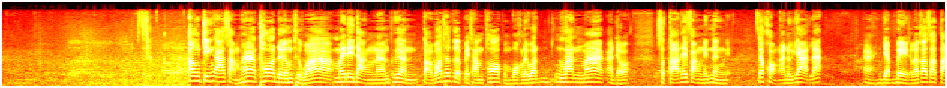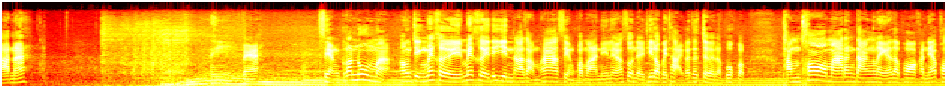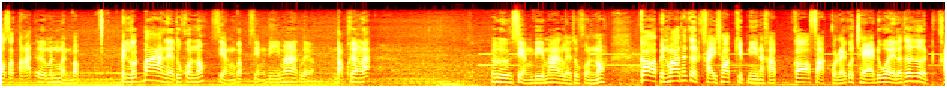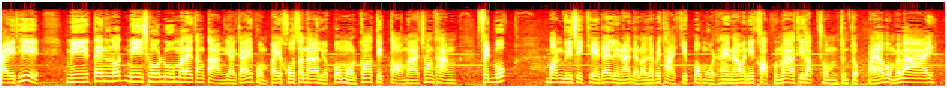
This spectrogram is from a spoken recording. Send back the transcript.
เอาจริง R35 ท่อเดิมถือว่าไม่ได้ดังนะเพื่อน แต่ว่าถ้าเกิดไปทำท่อผมบอกเลยว่าลั่นมากอะเดี๋ยวสตาร์ทให้ฟังนิดนึงเนี่ยเจ้าของอนุญาตแล้วอะอย่าเบรกแล้วก็สตาร์ทนะ นี่เป็นไงเสียงก็นุ่มอะ เอาจริงไม่เคยไม่เคยได้ยิน R35 เสียงประมาณนี้เลยนะส่วนใหญ่ที่เราไปถ่ายก็จะเจอแต่พวกแบบทำท่อมาดังๆอะไรเงี้ยแต่พอคันนี้พอสตาร์ทเออมันเหมือนแบบเป็นรถบ้านเลยทุกคนเนาะเสียงแบบเสียงดีมากเลย ดับเครื่องละ เออเสียงดีมากเลยทุกคนเนาะก็เอาเป็นว่าถ้าเกิดใครชอบคลิปนี้นะครับ ก็ฝากกดไลค์กดแชร์ด้วย แล้วถ้าเกิดใครที่มีเต้นรถมีโชว์รูมอะไรต่างๆ อยากจะให้ผมไปโฆษณาหรือโปรโมทก็ติดต่อมาช่องทาง Facebook บอล VCK ได้เลยนะ เดี๋ยวเราจะไปถ่ายคลิปโปรโมทให้นะ วันนี้ขอบคุณมากที่รับชมจนจบไปแล้วผม บ๊ายบาย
